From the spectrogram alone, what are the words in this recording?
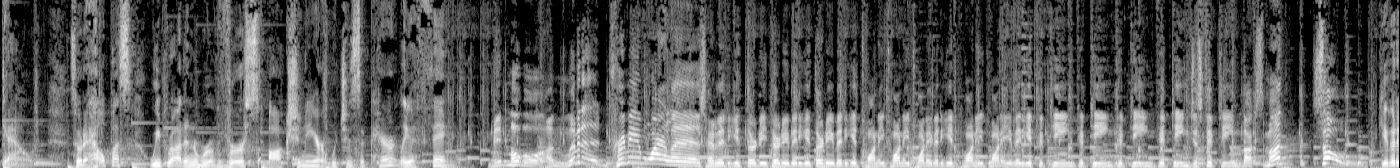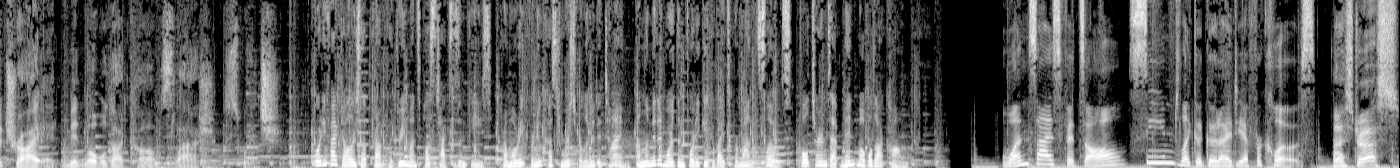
down. So to help us, we brought in a reverse auctioneer, which is apparently a thing. Mint Mobile unlimited premium wireless. Ready to get 30, 30, bit to get 30, bit to get 20, 20, 20, bit to get 20, 20, bit to get 15, 15, 15, 15 just 15 bucks a month. So, Give it a try at mintmobile.com slash switch. $45 upfront for three months plus taxes and fees. Promo rate for new customers for limited time. Unlimited more than 40 gigabytes per month. Slows. Full terms at mintmobile.com. One size fits all seemed like a good idea for clothes Nice dress.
